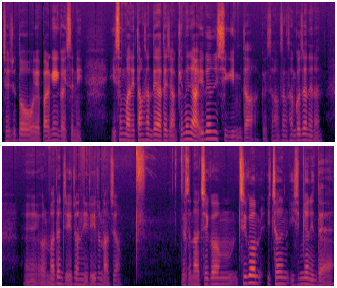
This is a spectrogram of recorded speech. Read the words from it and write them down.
제주도에 빨갱이가 있으니 이승만이 당선돼야 되지 않겠느냐 이런 식입니다. 그래서 항상 선거 전에는 예, 얼마든지 이런 일이 일어나죠. 그래서 나 지금 지금 2020년인데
